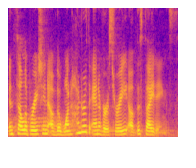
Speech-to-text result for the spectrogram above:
in celebration of the 100th anniversary of the sightings.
